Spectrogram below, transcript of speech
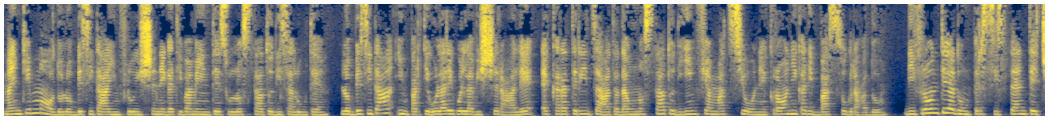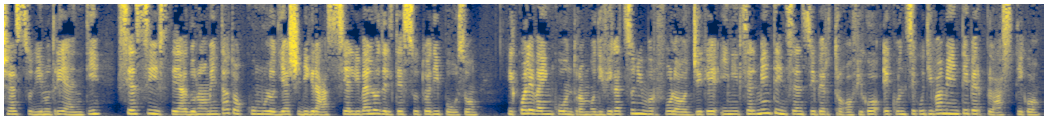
Ma in che modo l'obesità influisce negativamente sullo stato di salute? L'obesità, in particolare quella viscerale, è caratterizzata da uno stato di infiammazione cronica di basso grado. Di fronte ad un persistente eccesso di nutrienti, si assiste ad un aumentato accumulo di acidi grassi a livello del tessuto adiposo, il quale va incontro a modificazioni morfologiche inizialmente in senso ipertrofico e consecutivamente iperplastico.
